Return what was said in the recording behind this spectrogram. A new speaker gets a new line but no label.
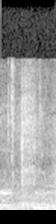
Okay.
